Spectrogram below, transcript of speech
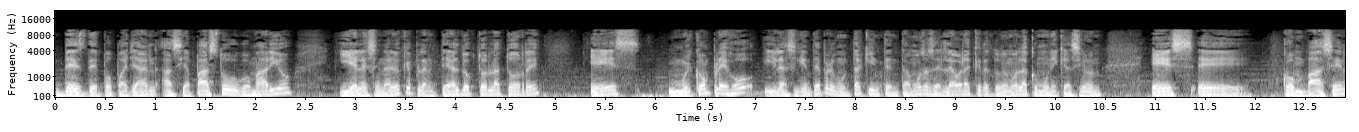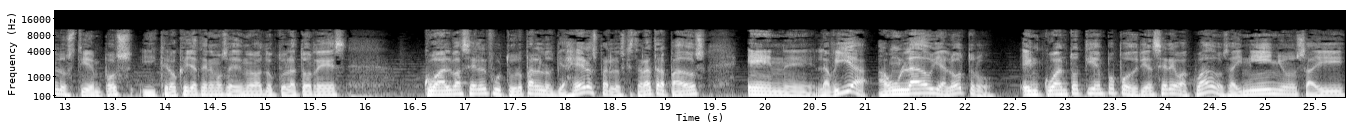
desde Popayán hacia Pasto, Hugo Mario, y el escenario que plantea el doctor Latorre es muy complejo y la siguiente pregunta que intentamos hacerle ahora que retomemos la comunicación es eh, con base en los tiempos, y creo que ya tenemos ahí de nuevo al doctor Latorre, es cuál va a ser el futuro para los viajeros, para los que están atrapados en eh, la vía, a un lado y al otro. ¿En cuánto tiempo podrían ser evacuados? Hay niños, hay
